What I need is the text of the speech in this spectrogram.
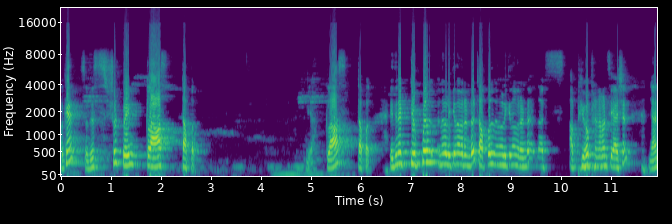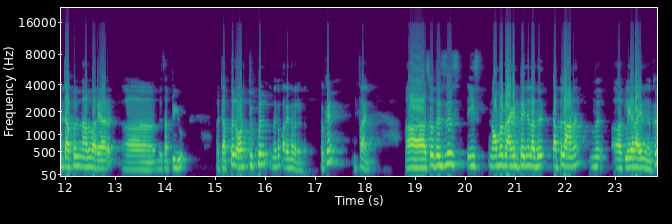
okay so this should print class tuple Class tuple ഇതിനെ ടിപ്പിൾ എന്ന് വിളിക്കുന്നവരുണ്ട്. ടപ്പിൾ എന്ന് വിളിക്കുന്നവരുണ്ട്. That's up to your pronunciation ഞാൻ ടപ്പിൾ എന്നാണ് പറയാറ്. That's up to you tuple or tipple എന്നൊക്കെ പറയുന്നവരുണ്ട്. Okay fine so this is ഈ നോർമൽ ബ്രാക്കറ്റ് ഇട്ട് കഴിഞ്ഞാൽ അത് ടപ്പിൾ ആണ് എന്ന് ക്ലിയർ ആയി നിങ്ങൾക്ക്.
